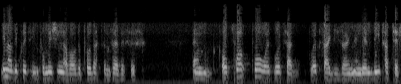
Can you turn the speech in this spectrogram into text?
inadequate information about the product and services. Um, or poor, poor website, website design and then data theft.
